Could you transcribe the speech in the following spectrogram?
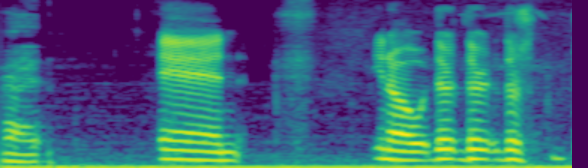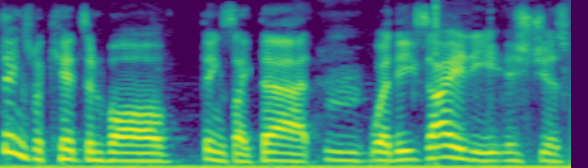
Right. and you know there, there there's things with kids involved, things like that, Mm. where the anxiety is just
